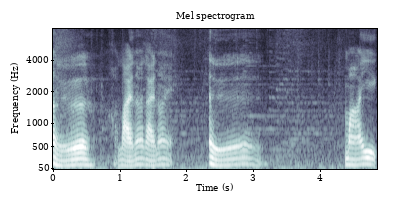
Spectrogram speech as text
เออ ขอหลายหน่อยหลายหน่อย เออ มาอีก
